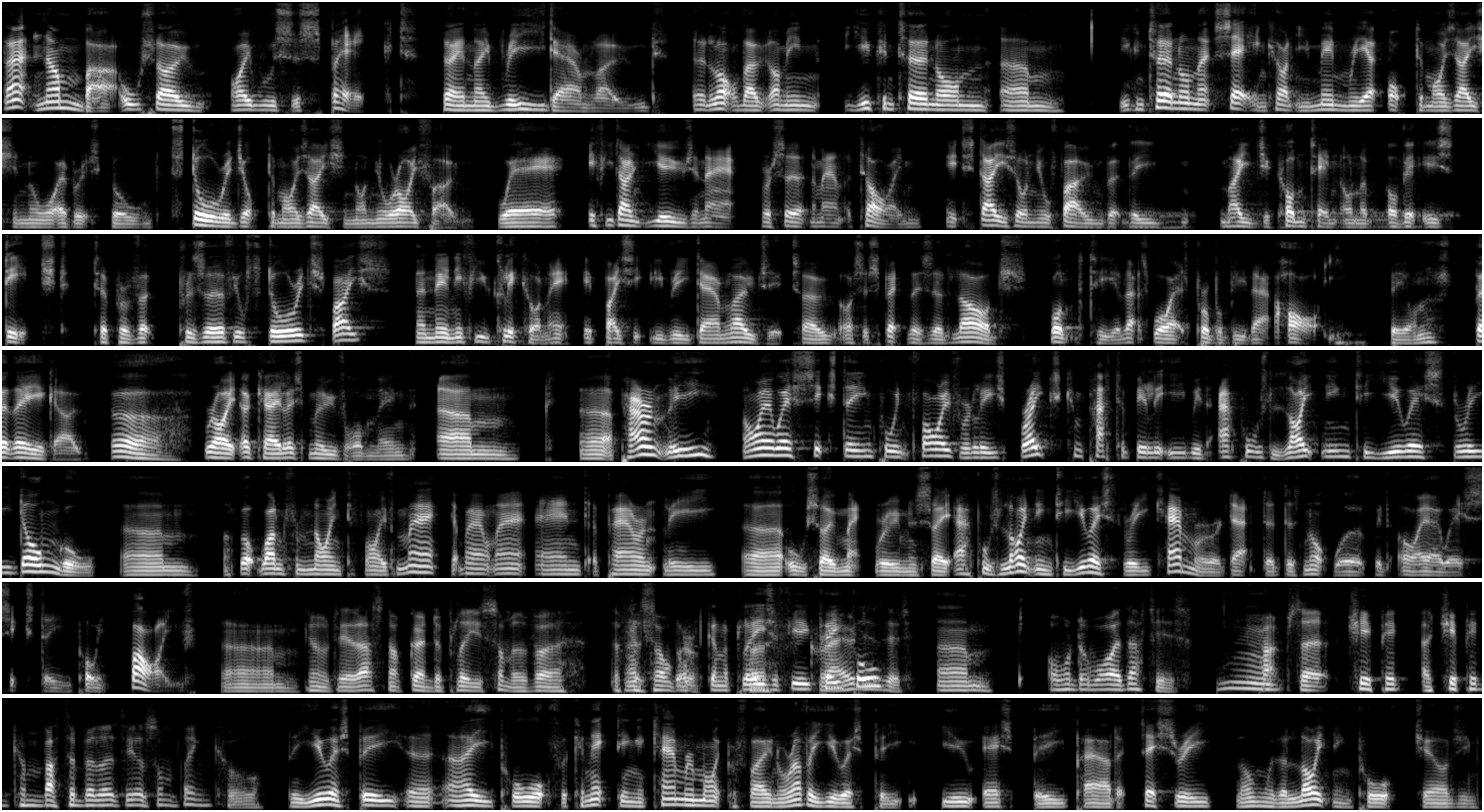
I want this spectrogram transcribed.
that number also, I would suspect, saying they re-download a lot of those. I mean, you can turn on, um, you can turn on that setting, can't you? Memory optimization or whatever it's called, storage optimization on your iPhone, where if you don't use an app for a certain amount of time, it stays on your phone, but the major content on of it is ditched to prov- preserve your storage space. And then if you click on it, it basically re-downloads it. So I suspect there's a large quantity, and that's why it's probably that high. To be honest. But there you go. Oh, right, okay, let's move on then. Um, uh, apparently, iOS 16.5 release breaks compatibility with Apple's Lightning to USB 3 dongle. Um, I've got one from 9 to 5 Mac about that, and apparently uh, also Mac Rumors say Apple's Lightning to USB 3 camera adapter does not work with iOS 16.5. Um, Oh dear, that's not going to please some of uh, the that's not going to please a few crowd, people. is it? Um, I wonder why that is. hmm. Perhaps a chip in, a chip incompatibility or something, or the USB uh, A port for connecting a camera, microphone, or other USB USB powered accessory, along with a Lightning port for charging.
